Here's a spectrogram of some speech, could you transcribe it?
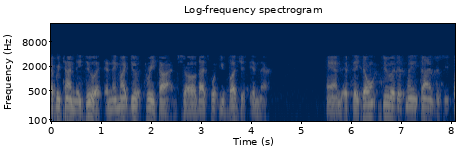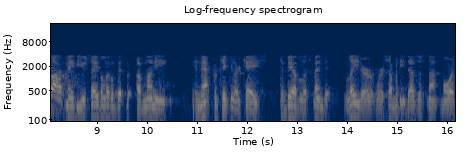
every time they do it, and they might do it three times. So that's what you budget in there. And if they don't do it as many times as you thought, maybe you save a little bit of money in that particular case to be able to spend it later where somebody does a stunt more,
